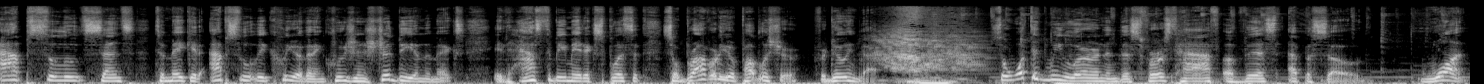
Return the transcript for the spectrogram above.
absolute sense to make it absolutely clear that inclusion should be in the mix. It has to be made explicit. So bravo to your publisher for doing that. So, what did we learn in this first half of this episode? One,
